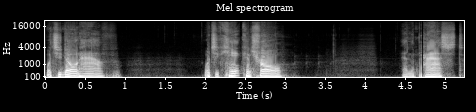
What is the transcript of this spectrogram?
what you don't have, what you can't control, and the past,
